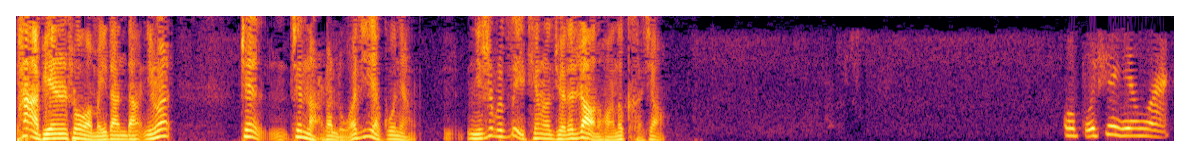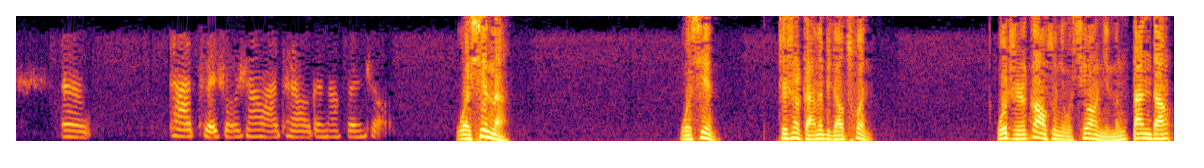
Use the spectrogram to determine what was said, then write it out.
怕别人说我没担当。你说，这这哪儿的逻辑啊，姑娘？你是不是自己听着觉得绕得慌，都可笑？我不是因为，嗯，他腿受伤了，才要跟他分手。我信呢，我信。这事儿赶得比较寸，我只是告诉你，我希望你能担当，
